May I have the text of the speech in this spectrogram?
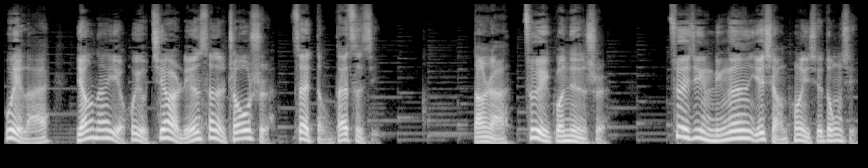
未来杨乃也会有接二连三的招式在等待自己。当然，最关键的是，最近林恩也想通了一些东西。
